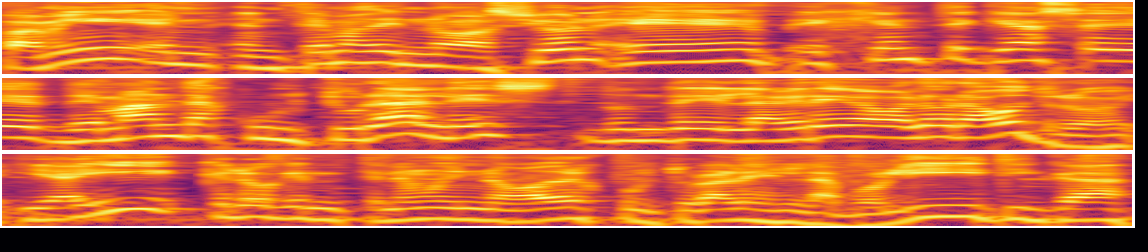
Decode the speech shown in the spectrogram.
para mí, en, en temas de innovación, es, es gente que hace demandas culturales donde le agrega valor a otros. Y ahí creo que tenemos innovadores culturales en la política,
